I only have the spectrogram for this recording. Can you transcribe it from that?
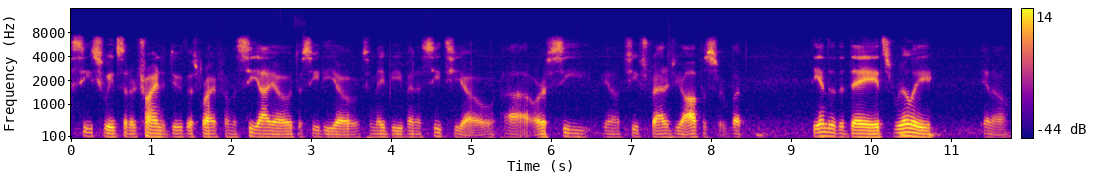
C suites that are trying to do this, right? From a CIO to CDO to maybe even a CTO uh, or a C, you know, chief strategy officer. But at the end of the day, it's really, you know,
